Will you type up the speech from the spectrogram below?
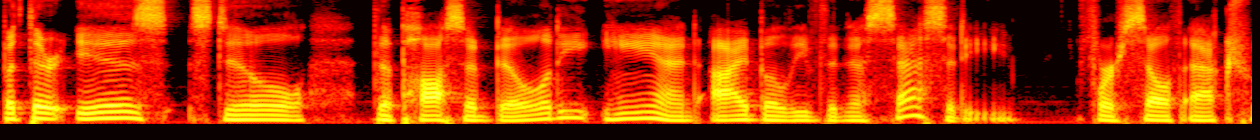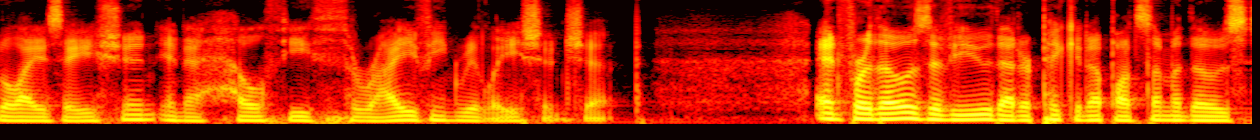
but there is still the possibility and I believe the necessity for self actualization in a healthy, thriving relationship. And for those of you that are picking up on some of those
